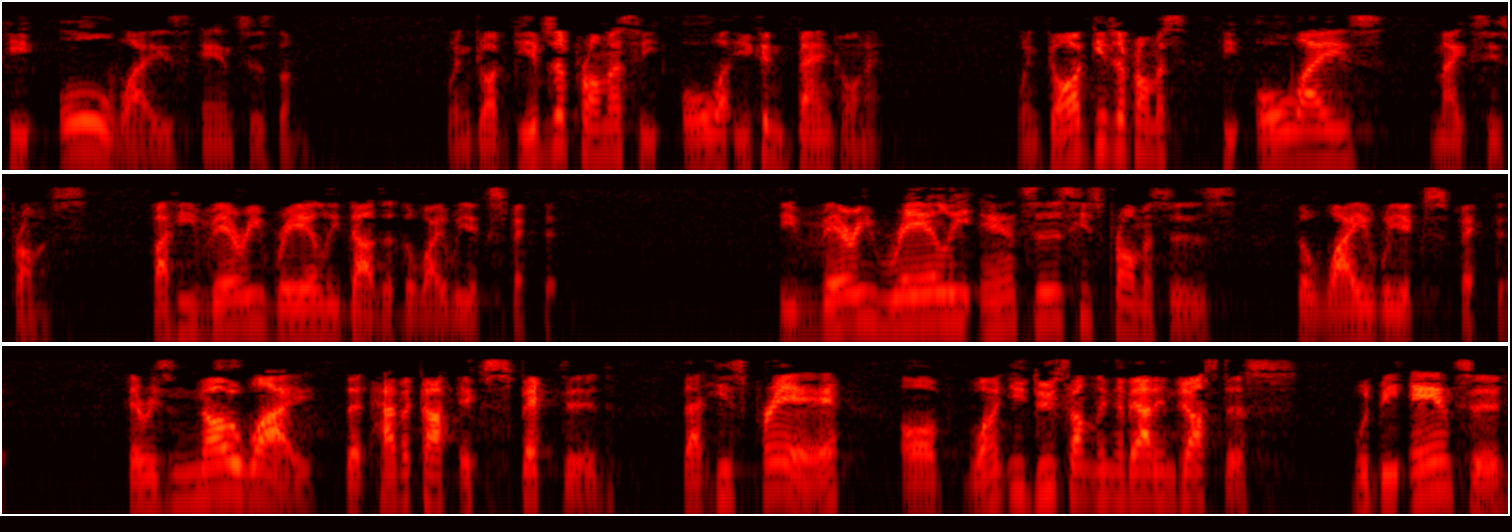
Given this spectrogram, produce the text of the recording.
he always answers them. When God gives a promise, he always, you can bank on it. When God gives a promise, he always makes his promise. But he very rarely does it the way we expect it. He very rarely answers his promises the way we expect it. There is no way that Habakkuk expected that his prayer of, won't you do something about injustice, would be answered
